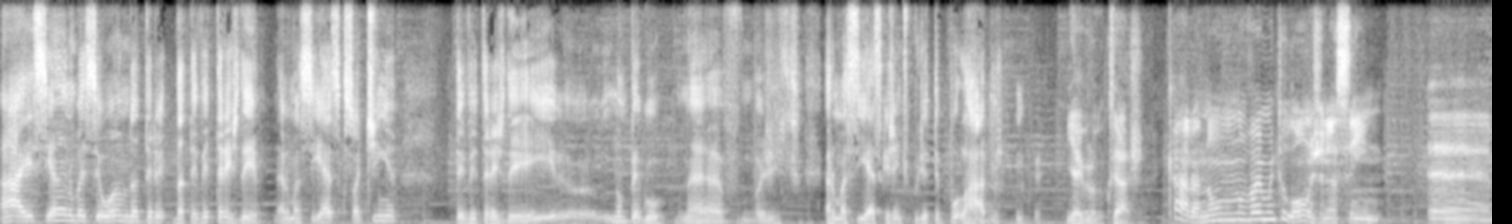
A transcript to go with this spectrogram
Ah, esse ano vai ser o ano da, da TV 3D. Era uma CS que só tinha TV 3D e uh, não pegou, né? A gente- era uma CS que a gente podia ter pulado. E aí, Bruno, o que você acha? Cara, não, não vai muito longe, né? Assim, é...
